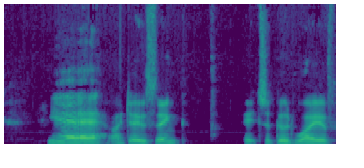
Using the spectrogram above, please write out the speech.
yeah i do think it's a good way of.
